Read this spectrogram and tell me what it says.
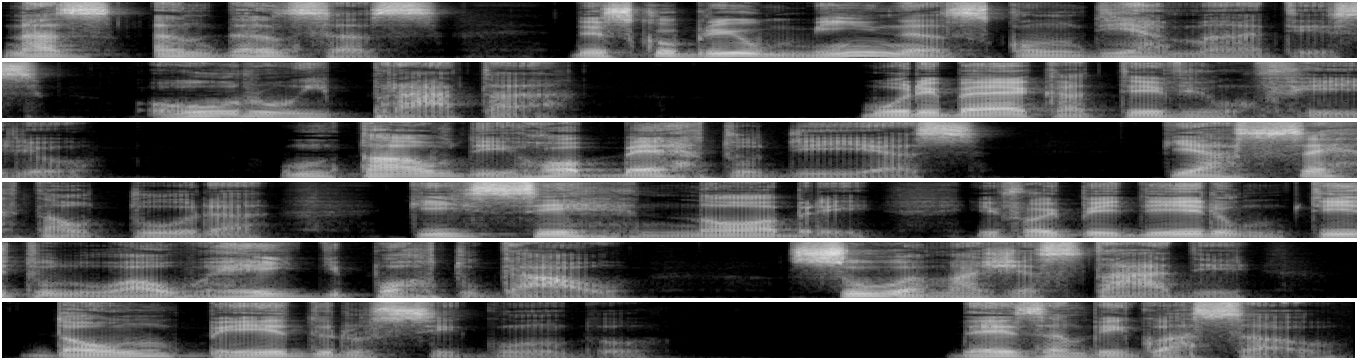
nas andanças, descobriu minas com diamantes, ouro e prata. Muribeca teve um filho, um tal de Roberto Dias, que a certa altura quis ser nobre e foi pedir um título ao rei de Portugal, Sua Majestade, Dom Pedro II. Desambiguação.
